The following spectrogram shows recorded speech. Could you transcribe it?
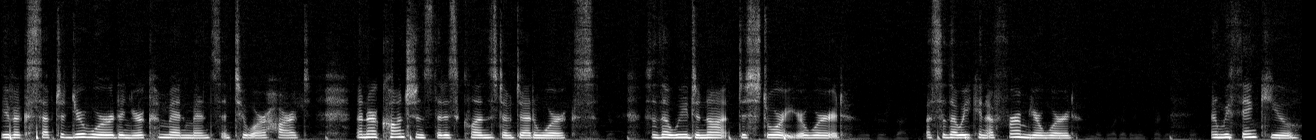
we have accepted your word and your commandments into our heart and our conscience that is cleansed of dead works, so that we do not distort your word, but so that we can affirm your word. And we thank you.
